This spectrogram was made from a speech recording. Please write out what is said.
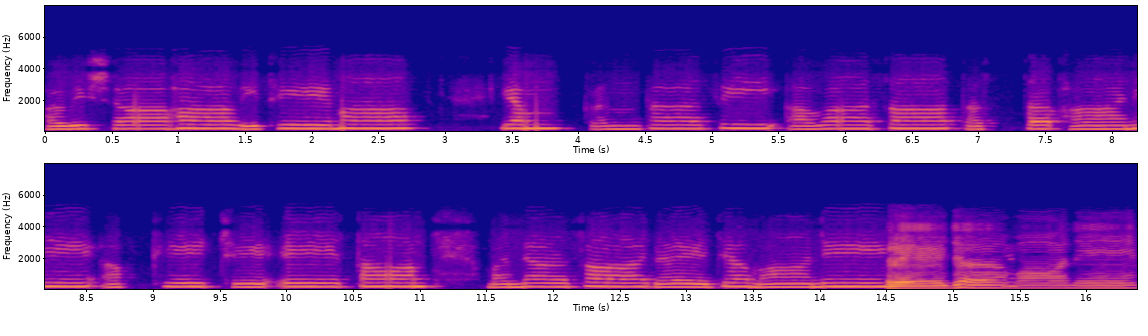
हविषाः विधेम। यं क्रन्तासि अवासा तस्तभाने एतां मनसा रजमाने। रेजमाने।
